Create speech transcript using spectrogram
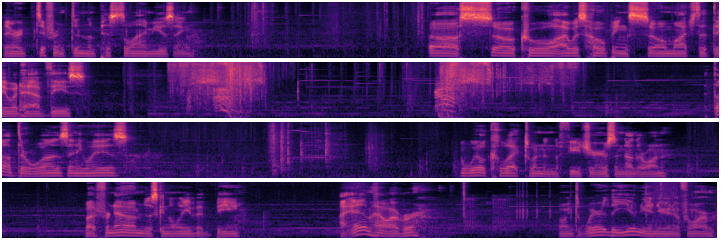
They are different than the pistol I'm using. Oh, so cool. I was hoping so much that they would have these. I thought there was anyways. I will collect one in the future, There's another one. But for now, I'm just gonna leave it be. I am, however, going to wear the Union uniform.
